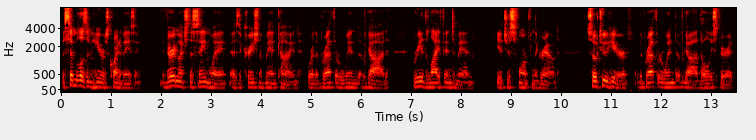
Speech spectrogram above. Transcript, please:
The symbolism here is quite amazing. very much the same way as the creation of mankind, where the breath or wind of God breathed life into man, he had just formed from the ground. So too here, the breath or wind of God, the Holy Spirit,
